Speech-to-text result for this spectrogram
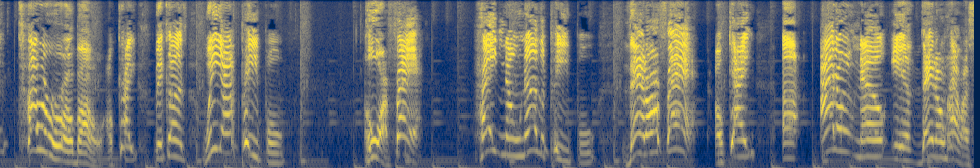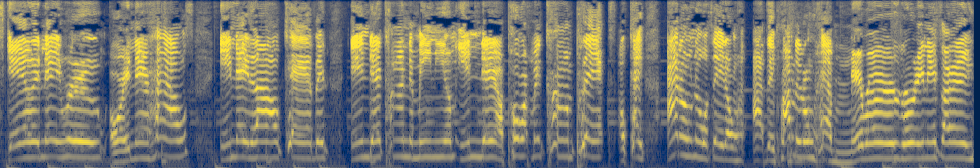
Intolerable, okay? Because we got people who are fat hating on other people that are fat. Okay. Uh, I don't know if they don't have a scale in their room or in their house, in their log cabin, in their condominium, in their apartment complex. Okay. I don't know if they don't, uh, they probably don't have mirrors or anything,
